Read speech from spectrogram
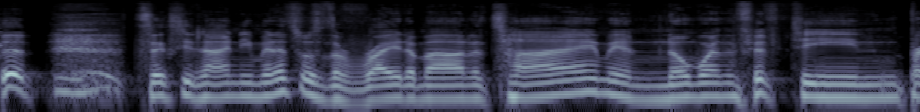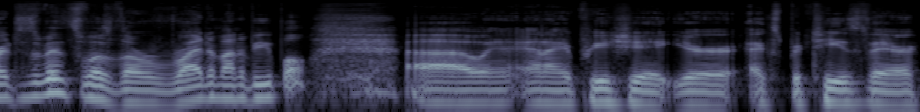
that 60 to 90 minutes was the right amount of time and no more than 15 participants was the right amount of people. Uh, and I appreciate your expertise there.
